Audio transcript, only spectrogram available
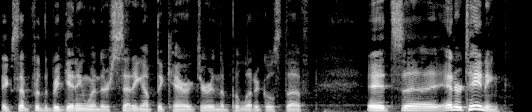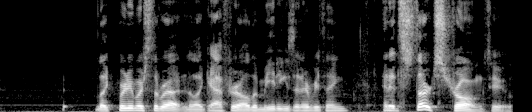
except for the beginning when they're setting up the character and the political stuff, it's uh, entertaining. Like pretty much throughout, like after all the meetings and everything, and it starts strong too.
